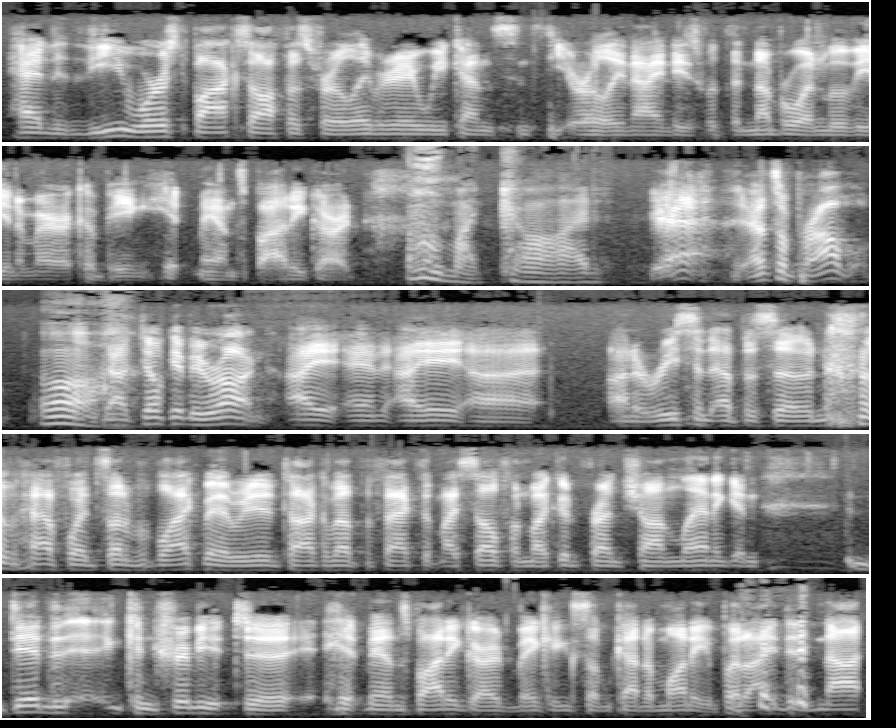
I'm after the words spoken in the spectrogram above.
had the worst box office for a Labor Day weekend since the early '90s, with the number one movie in America being Hitman's Bodyguard. oh my god! Yeah, that's a problem. Ugh. Now, don't get me wrong. I and I uh, on a recent episode of Half White Son of a Black Man, we did talk about the fact that myself and my good friend Sean Lanigan did contribute to Hitman's Bodyguard making some kind of money, but I did not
